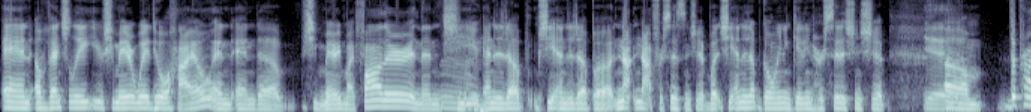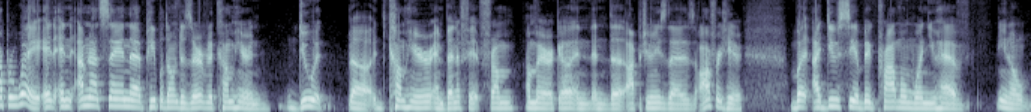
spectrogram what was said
And eventually you, she made her way to ohio and and uh, she married my father and then she ended up she ended up uh, not not for citizenship but she ended up going and getting her citizenship yeah. um, the proper way. And and I'm not saying that people don't deserve to come here and do it. Uh, come here and benefit from America and, and the opportunities that is offered here, but I do see a big problem when you have you know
